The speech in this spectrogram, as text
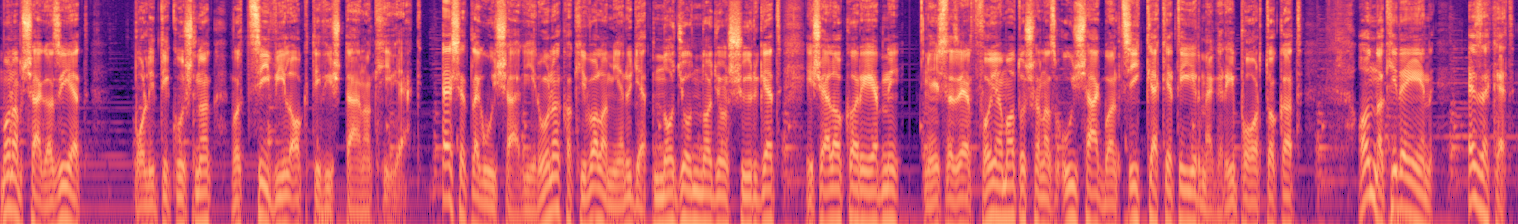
Manapság az ilyet politikusnak vagy civil aktivistának hívják. Esetleg újságírónak, aki valamilyen ügyet nagyon-nagyon sürget és el akar érni, és ezért folyamatosan az újságban cikkeket ír meg riportokat. Annak idején ezeket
